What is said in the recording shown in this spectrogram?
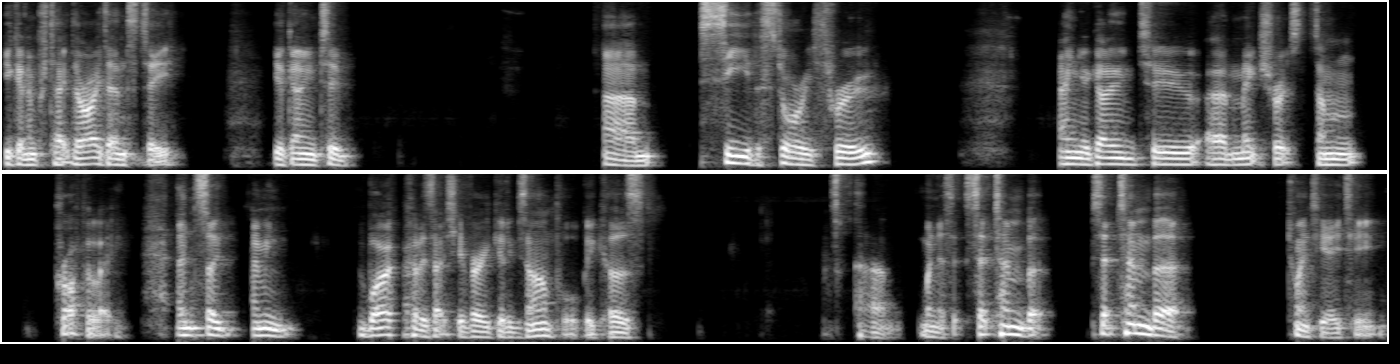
you're going to protect their identity, you're going to um, see the story through and you're going to uh, make sure it's done properly. And so, I mean, Wirecard is actually a very good example because um, when is it September September 2018?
